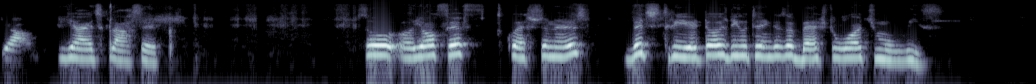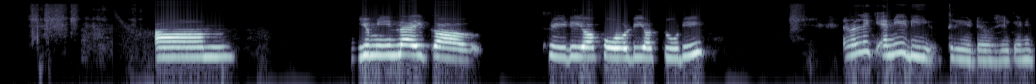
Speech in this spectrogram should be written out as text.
yeah. yeah, it's classic. So uh, your fifth question is, which theaters do you think is the best to watch movies? Um, you mean like uh, 3D or 4D or 2D? Uh, like any D theaters, like any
